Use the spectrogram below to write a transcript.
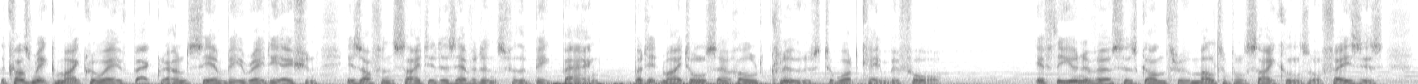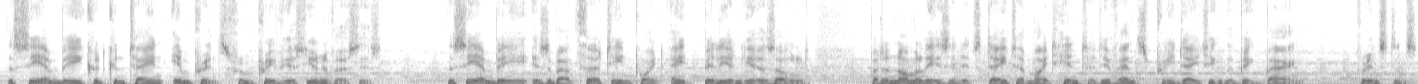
The cosmic microwave background, CMB radiation, is often cited as evidence for the Big Bang, but it might also hold clues to what came before. If the universe has gone through multiple cycles or phases, the CMB could contain imprints from previous universes, the CMB is about 13.8 billion years old, but anomalies in its data might hint at events predating the Big Bang. For instance,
